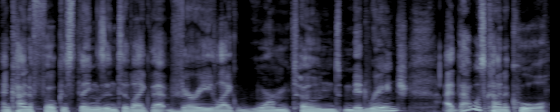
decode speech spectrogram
and kind of focused things into like that very like warm toned mid range. that was kind of cool.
